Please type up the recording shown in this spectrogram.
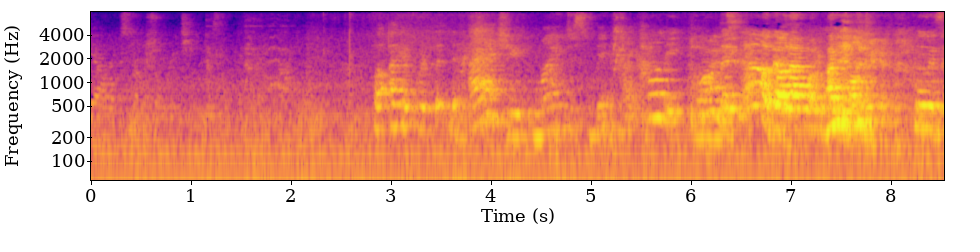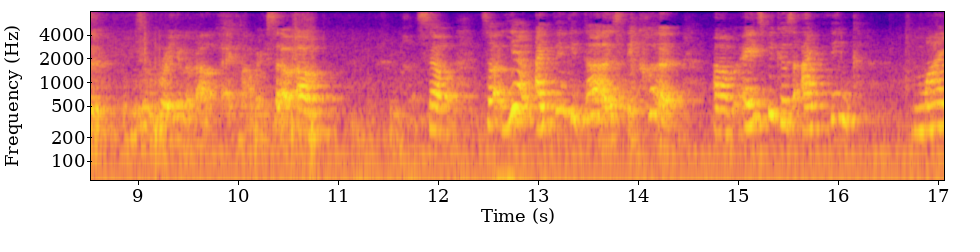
yeah, like structural critique or something like that. Well, I, I actually might just make my colleague on this. Oh, no, I won't. I won't. Who is it? Who's brilliant about economics? So, um, so, so yeah, I think it does. It could. Um, and it's because I think my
